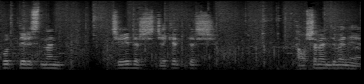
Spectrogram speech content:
Kurt derisinden şeyidir, cekettir. Tavşan eldiveni.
